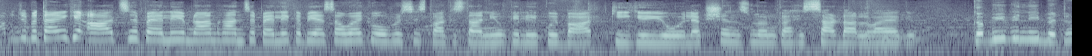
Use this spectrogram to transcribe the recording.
आप मुझे बताएँ कि आज से पहले इमरान खान से पहले कभी ऐसा हुआ है कि ओवरसीज़ पाकिस्तानियों के लिए कोई बात की गई हो इलेक्शंस में उनका हिस्सा डालवाया गया? कभी भी नहीं बेटा।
